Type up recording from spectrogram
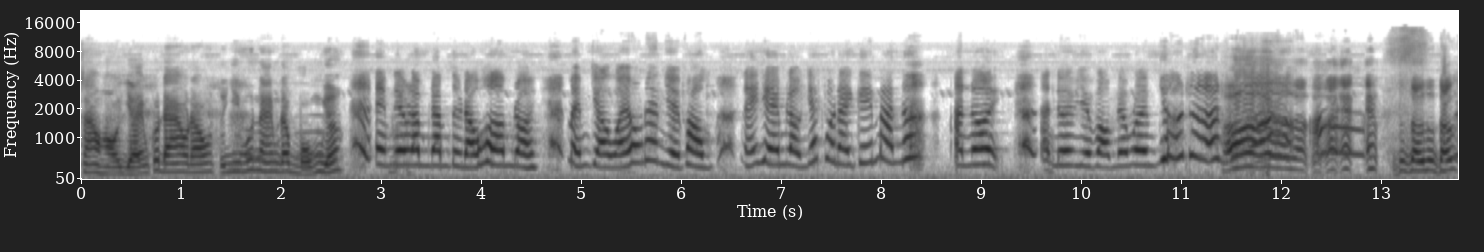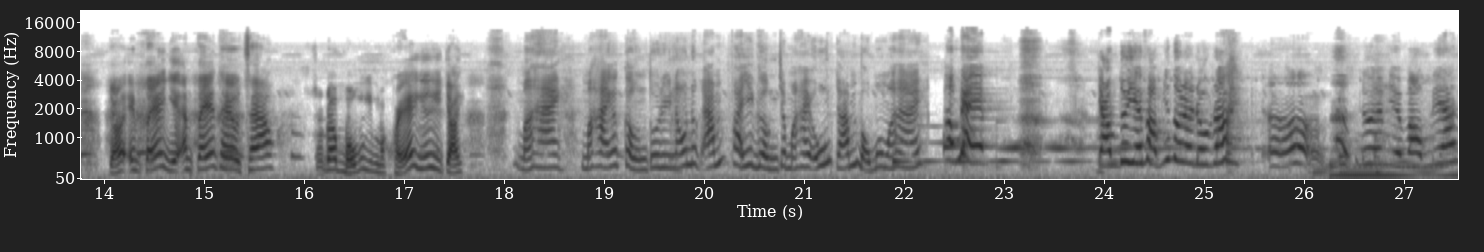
Sao hồi giờ em có đau đâu? Tự nhiên bữa nay em đau bụng vậy? Em đeo lâm đâm từ đầu hôm rồi Mà em chờ hoài không thấy em về phòng. Nãy giờ em lần dắt qua đây kiếm anh á. Anh ơi Anh đưa em về phòng không em chết á anh. Ờ, ờ, ờ, em, em từ từ từ từ. Trời em té vậy anh té theo sao? Sao đau bụng gì mà khỏe dữ vậy trời? Mợ hai, mợ hai có cần tôi đi nấu nước ấm pha với gừng cho mợ hai uống cho ấm bụng không mợ hai? Không thèm. Chồng tôi về phòng với tôi là được rồi. Ờ, Đưa em về phòng đi anh.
